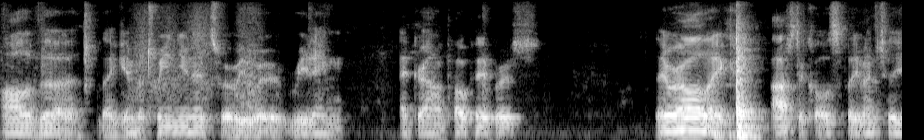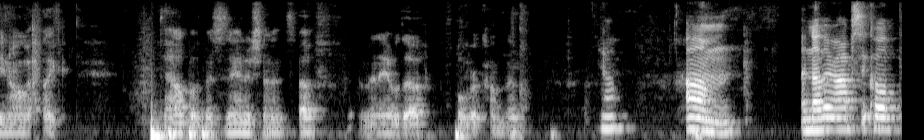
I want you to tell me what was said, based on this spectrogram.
all of the like in between units where we were reading Edgar Allan Poe papers. They were all like obstacles, but eventually, you know, with like the help of Mrs. Anderson and stuff, I've been able to overcome them. Yeah. Um, another obstacle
